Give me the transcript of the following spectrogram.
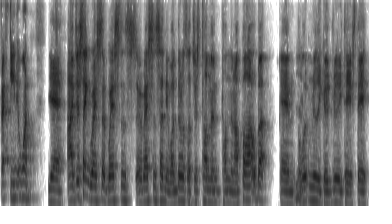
15 to 1. Yeah, I just think Western Western Western Sydney Wanderers are just turning turning up a little bit. Um, they're mm. looking really good, really tasty.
